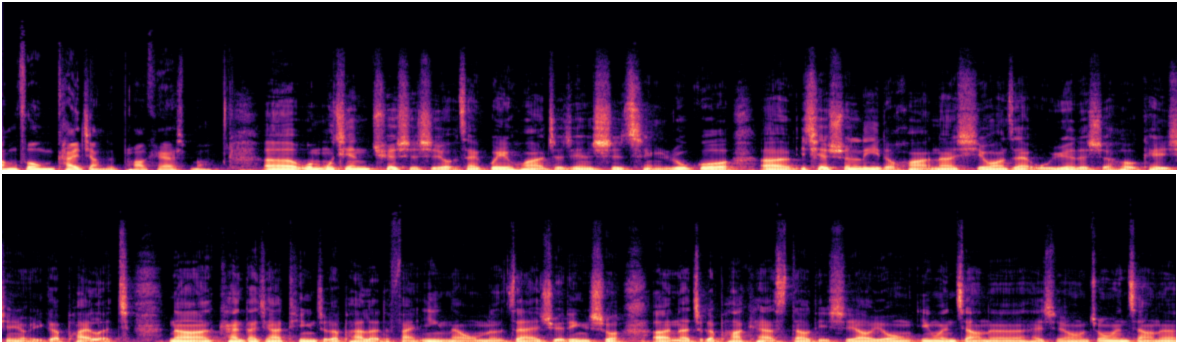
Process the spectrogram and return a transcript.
唐凤开讲的 podcast 吗？呃，我目前确实是有在规划这件事情。如果呃一切顺利的话，那希望在五月的时候可以先有一个 pilot。那看大家听这个 pilot 的反应，那我们再决定说，呃，那这个 podcast 到底是要用英文讲呢，还是用中文讲呢，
